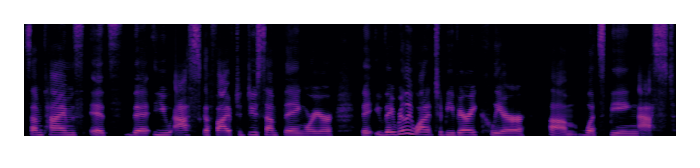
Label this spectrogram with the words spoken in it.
Sometimes it's that you ask a five to do something or you're that they really want it to be very clear um, what's being asked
